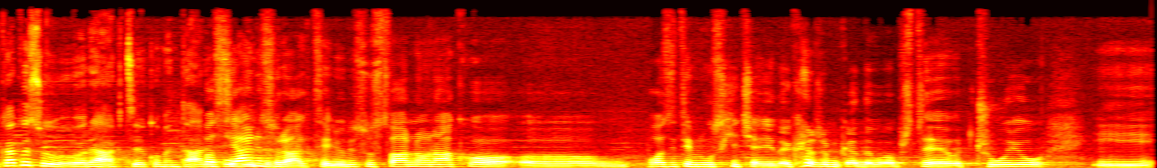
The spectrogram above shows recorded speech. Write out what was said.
I kakve su reakcije, komentari? Pa sjajne su reakcije. Ljudi su stvarno onako uh, pozitivno ushićeni, da kažem, kada uopšte čuju i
